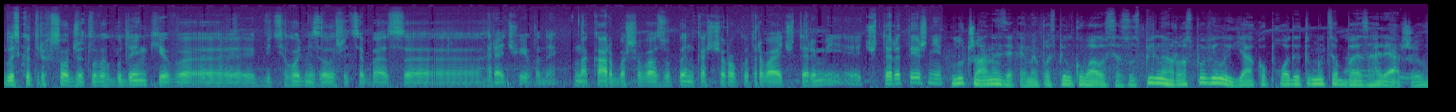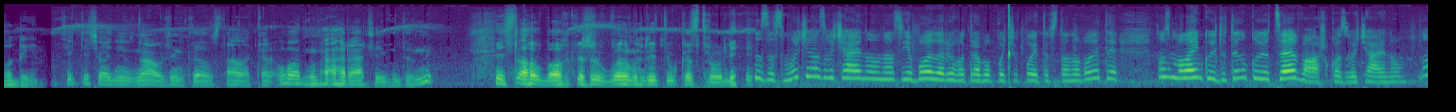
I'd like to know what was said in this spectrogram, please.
близько 300 житлових будинків від сьогодні залишаться без гарячої води. На Карбашева зупинка щороку триває 4, мі- 4 тижні. Лучани, з якими поспілкувалося Суспільне, розповіли, як обходитимуться без гарячої води. Тільки сьогодні знав, жінка встала, каже, о, нема гарячої води. Ну, І слава Богу, кажу, будемо гріти в каструлі. Засмучена, звичайно, у нас є бойлер, його треба почепити, встановити. Ну, з маленькою дитинкою це важко, звичайно. Ну,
